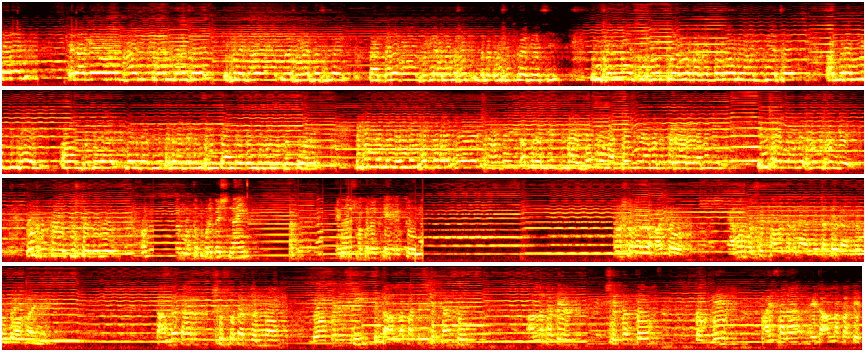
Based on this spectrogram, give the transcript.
করেন। আগে আমার ভাই প্রদান করেছে। এখানে যারা আপনার সবাই পেয়েছিলেন তার জনগণ থেকে অনুষদ অনুষদ করে দিয়েছি। আমি আমার দিয়েছে। আমার আমরা পরিশোধ মতো পরিবেশ নাই। সুস্থতার জন্য দোয়া করেছি, কিন্তু আল্লাহ পাকের সিদ্ধান্ত, আল্লাহ পাকের সিদ্ধান্ত, তকদির ফাইসালা এটা আল্লাহ পাকের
